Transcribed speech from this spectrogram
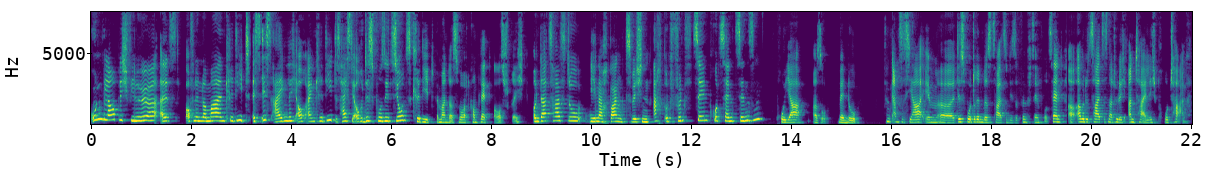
unglaublich viel höher als auf einen normalen Kredit. Es ist eigentlich auch ein Kredit. Das heißt ja auch Dispositionskredit, wenn man das Wort komplett ausspricht. Und da zahlst du je nach Bank zwischen 8 und 15 Prozent Zinsen pro Jahr. Also wenn du ein ganzes Jahr im äh, Dispo drin bist, zahlst du diese 15 Prozent. Aber du zahlst es natürlich anteilig pro Tag.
